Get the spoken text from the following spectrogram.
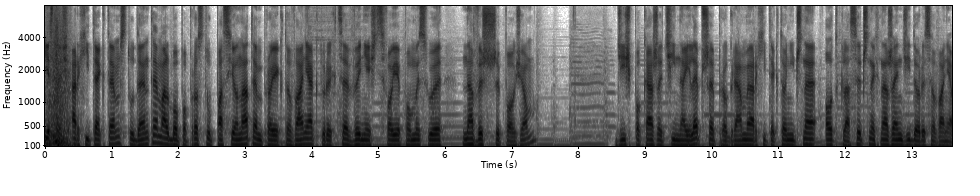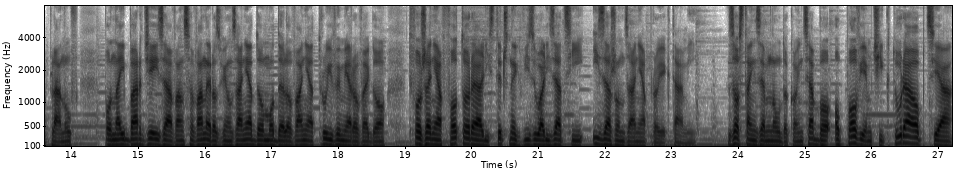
Jesteś architektem, studentem albo po prostu pasjonatem projektowania, który chce wynieść swoje pomysły na wyższy poziom? Dziś pokażę Ci najlepsze programy architektoniczne od klasycznych narzędzi do rysowania planów, po najbardziej zaawansowane rozwiązania do modelowania trójwymiarowego, tworzenia fotorealistycznych wizualizacji i zarządzania projektami. Zostań ze mną do końca, bo opowiem Ci, która opcja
